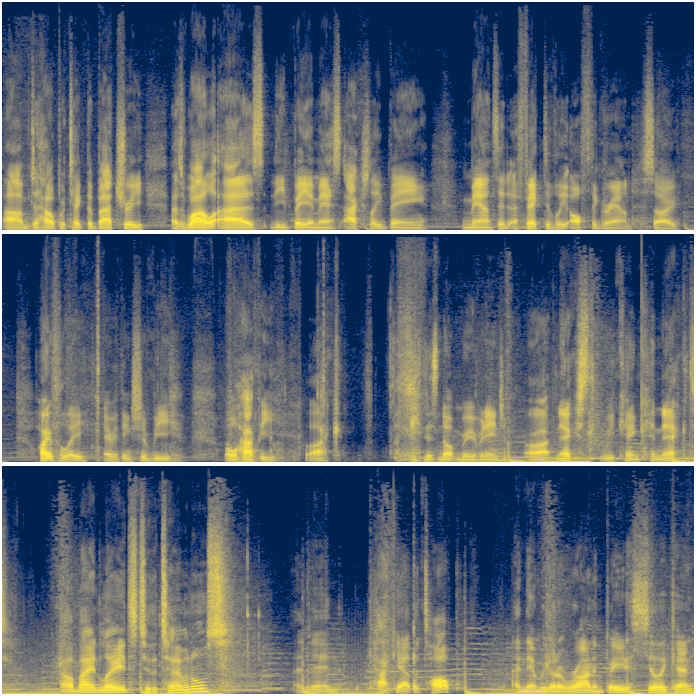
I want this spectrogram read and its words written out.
um, to help protect the battery, as well as the BMS actually being mounted effectively off the ground. So hopefully everything should be all happy. Like, think there's not moving an inch. All right, next we can connect our main leads to the terminals and then pack out the top. And then we got to run a bead of silicone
